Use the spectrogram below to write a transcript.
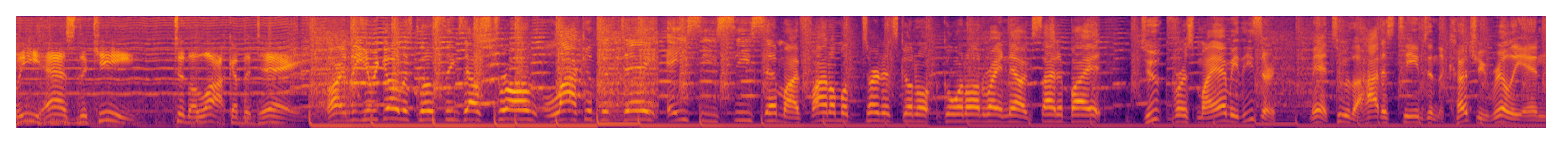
Lee has the key to the lock of the day. All right, Lee, here we go. Let's close things out strong. Lock of the day, ACC semifinal tournament's going on right now. Excited by it. Duke versus Miami. These are, man, two of the hottest teams in the country, really. And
